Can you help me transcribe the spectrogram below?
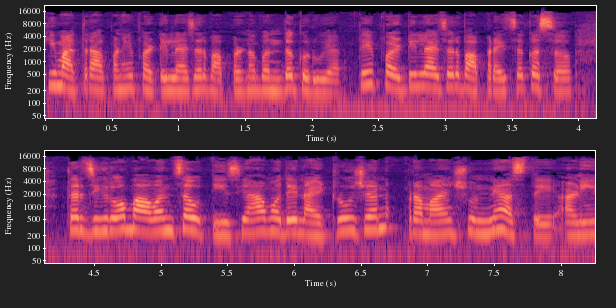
की मात्र आपण हे फर्टिलायझर वापरणं बंद करूया. ते फर्टिलायझर वापरायचं कसं? तर झिरो बावन्न चौतीस यामध्ये नायट्रोजन प्रमाण शून्य असते आणि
